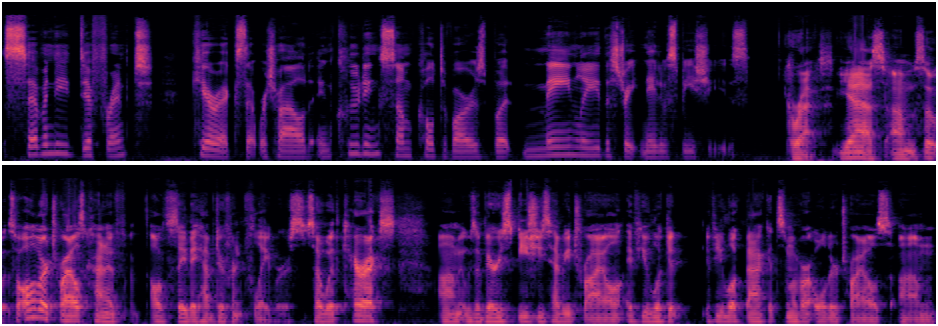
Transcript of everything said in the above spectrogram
70 different Carex that were trialed, including some cultivars, but mainly the straight native species. Correct. Yes. Um, so, so all of our trials kind of, I'll say they have different flavors. So with Carex, um, it was a very species-heavy trial. If you look at, if you look back at some of our older trials, um,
